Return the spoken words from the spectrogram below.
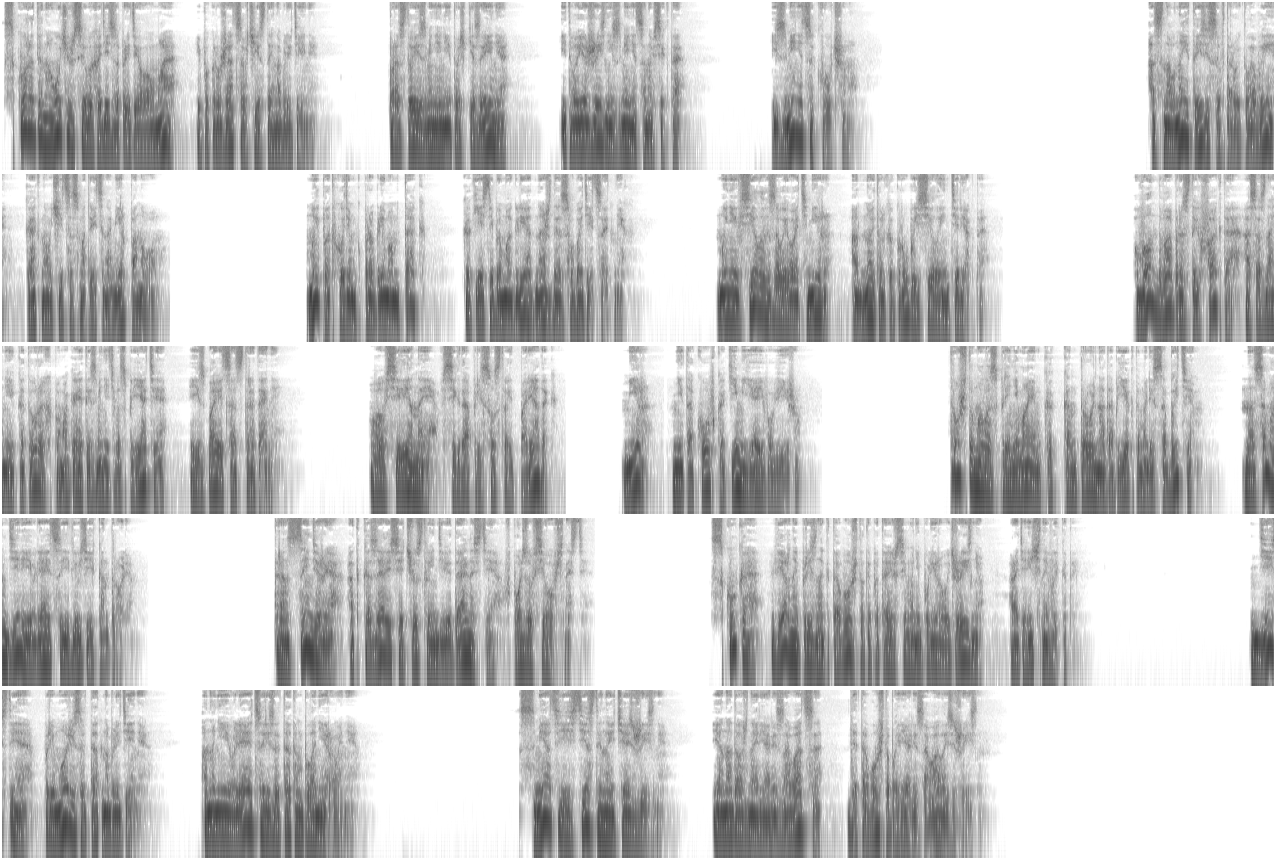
Скоро ты научишься выходить за пределы ума и погружаться в чистое наблюдение. Простое изменение точки зрения, и твоя жизнь изменится навсегда. Изменится к лучшему. Основные тезисы второй главы «Как научиться смотреть на мир по-новому». Мы подходим к проблемам так, как если бы могли однажды освободиться от них. Мы не в силах завоевать мир одной только грубой силой интеллекта. Вот два простых факта, осознание которых помогает изменить восприятие и избавиться от страданий. Во Вселенной всегда присутствует порядок, мир не таков, каким я его вижу. То, что мы воспринимаем как контроль над объектом или событием, на самом деле является иллюзией контроля. Трансцендеры отказались от чувства индивидуальности в пользу всеобщности. Скука – верный признак того, что ты пытаешься манипулировать жизнью ради личной выгоды. Действие – прямой результат наблюдения. Оно не является результатом планирования. Смерть – естественная часть жизни, и она должна реализоваться для того, чтобы реализовалась жизнь.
